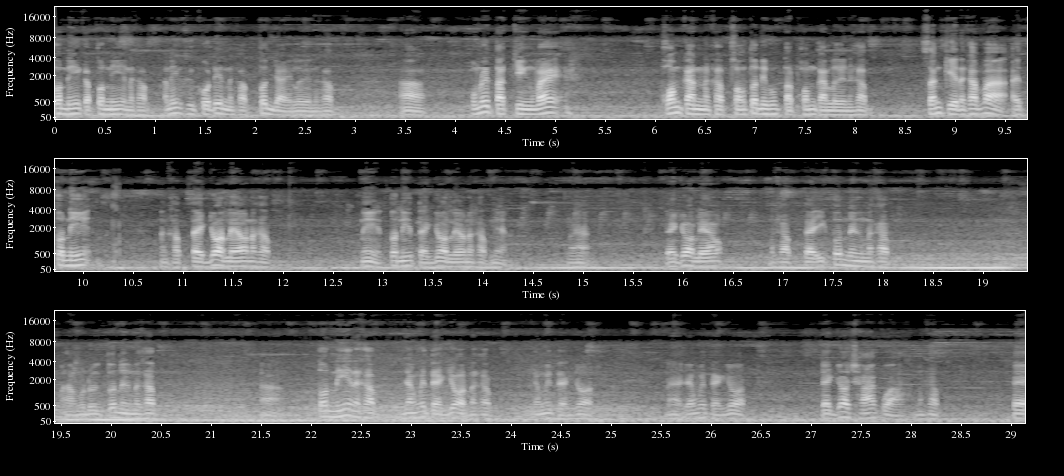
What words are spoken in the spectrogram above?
ต้นนี้กับต้นนี้นะครับ อันนี้คือโกลเด้นนะครับต้นใหญ่เลยนะครับอ่าผมได้ตัดกิ่งไว้พร้อมกันนะครับสองต้นนี้ผมตัดพร้อมกันเลยนะครับ สังเกตนะครับว่าไอ้ต้นนี้นะครับ แตกยอดแล้วนะครับ นี่ต้นนี้แตกยอดแล้วนะครับเนี่ยนะฮะแตกยอดแล้วนะครับ แต่อีกต้นหนึ่งนะครับ อ่ามาดูอีกต้นหนึ่งนะครับอ่าต้นนี้นะครับยังไม่แตกยอดนะครับ ยังไม่แตกยอดนะยังไม่แตกยอด แตกยอดช้ากว่านะครับ แต่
